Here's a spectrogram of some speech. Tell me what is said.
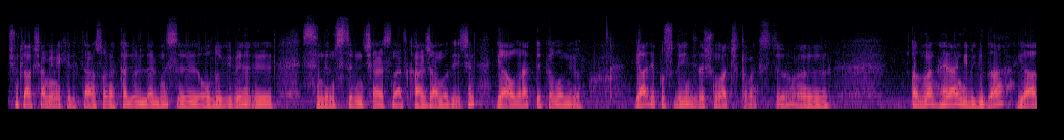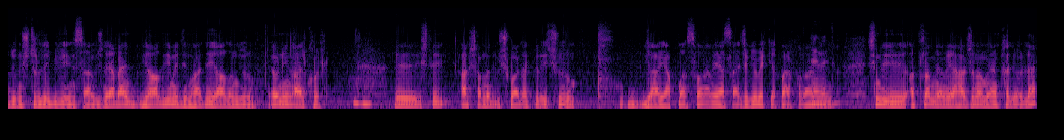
Çünkü akşam yemek yedikten sonra kalorilerimiz e, olduğu gibi e, sindirim sisteminin içerisinde artık harcanmadığı için yağ olarak depolanıyor. Yağ deposu deyince de şunu açıklamak istiyorum. E, alınan herhangi bir gıda yağa dönüştürülebiliyor insan vücuduna. Ya ben yağlı yemediğim halde yağlanıyorum. Örneğin alkol. Ee, işte akşamları 3 bardak bira içiyorum. Yağ yapmaz falan veya sadece göbek yapar falan. Evet. deniyor. Şimdi e, atılamayan veya harcanamayan kaloriler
